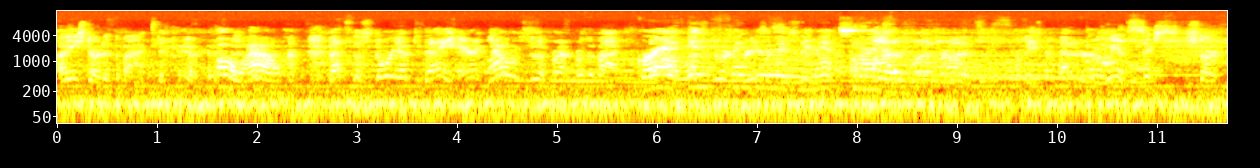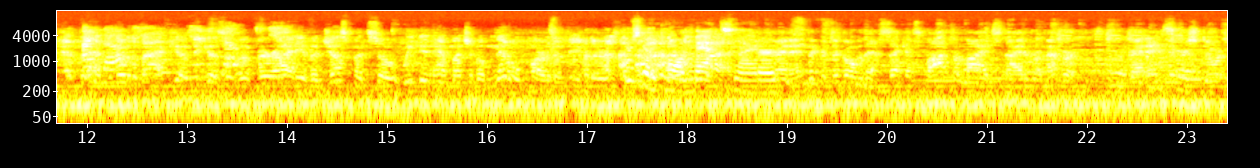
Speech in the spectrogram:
Uh, he started at the back. Oh, wow. That's the story of today. Erik Jones to the front from the back. Grant Along of adjustments, so we didn't have much of a middle part of the field. There I'm just gonna call him Matt Snider. Grant Enfinger took over that second spot from Myatt Snider. Remember, Grant Enfinger, Stewart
